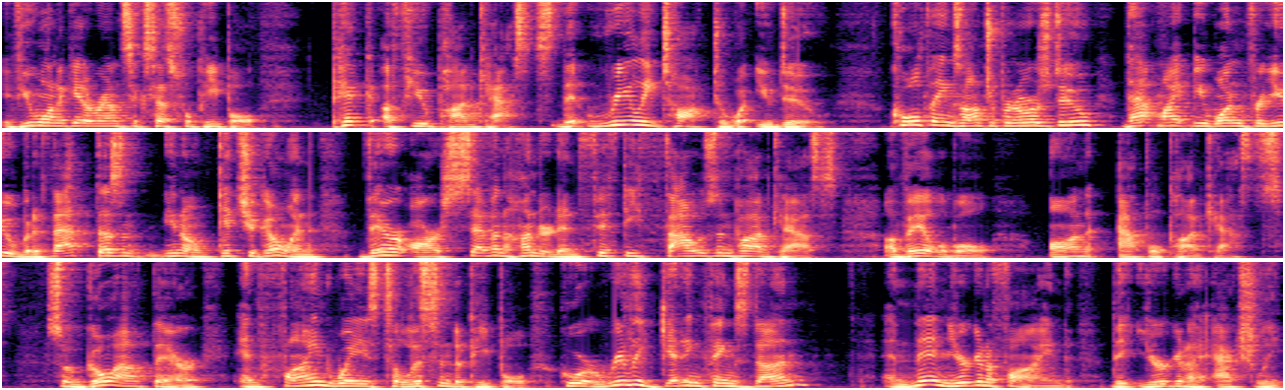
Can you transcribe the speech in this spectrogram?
If you want to get around successful people, pick a few podcasts that really talk to what you do. Cool things entrepreneurs do, that might be one for you, but if that doesn't, you know, get you going, there are 750,000 podcasts available on Apple Podcasts. So go out there and find ways to listen to people who are really getting things done. And then you're going to find that you're going to actually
